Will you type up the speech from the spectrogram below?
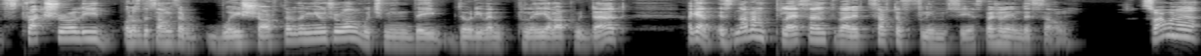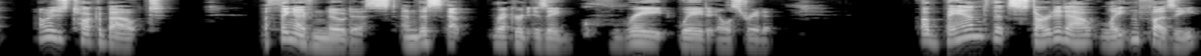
structurally all of the songs are way shorter than usual, which means they don't even play a lot with that. Again, it's not unpleasant, but it's sort of flimsy, especially in this song. So I want to I want to just talk about a thing I've noticed, and this uh, record is a great way to illustrate it. A band that started out light and fuzzy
